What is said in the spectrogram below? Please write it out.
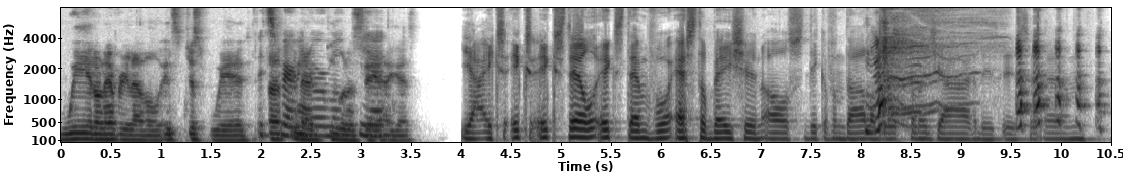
weird on every level. It's just weird. It's very you know, normal, You want to see yeah. it, I guess. Ja, ik, ik, ik, stel, ik stem voor Asterbation als Dikke van Dalen van het jaar. Dit is, ehm,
